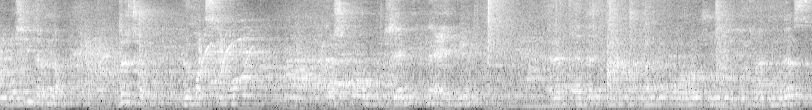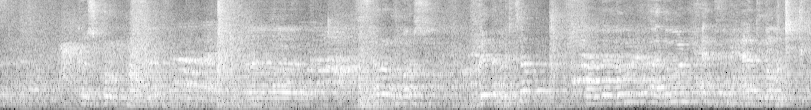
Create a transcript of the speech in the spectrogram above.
وماشي درنا. درتو لو ماكسيموم. كنشكرو جميع اللاعبين على الاداء الرجولي ديال هاد الناس. كنشكركم بزاف. سيروا الماتش. بقينا مكتب هذا هو هذا الحد في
